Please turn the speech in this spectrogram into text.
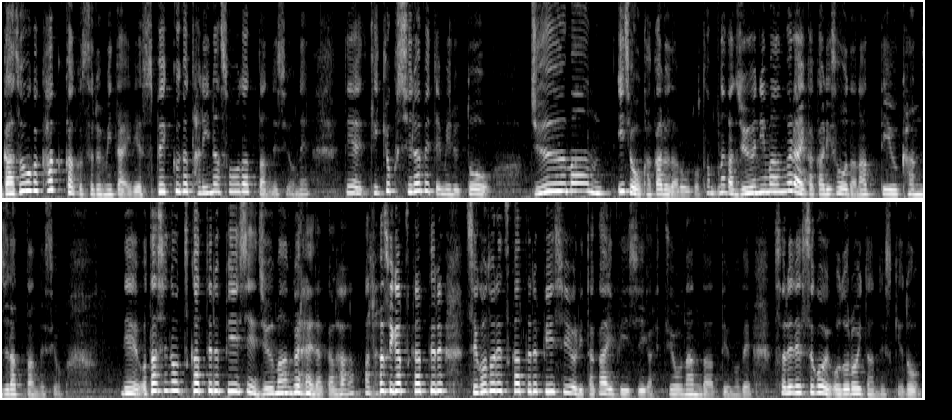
画像がカクカクするみたいでスペックが足りなそうだったんですよね。で結局調べてみると10万以上かかるだろうとなんか12万ぐらいかかりそうだなっていう感じだったんですよ。で私の使ってる PC10 万ぐらいだから 私が使ってる仕事で使ってる PC より高い PC が必要なんだっていうのでそれですごい驚いたんですけど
